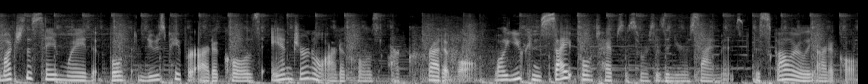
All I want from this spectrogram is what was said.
much the same way that both newspaper articles and journal articles are credible. While you can cite both types of sources in your assignments, the scholarly article,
